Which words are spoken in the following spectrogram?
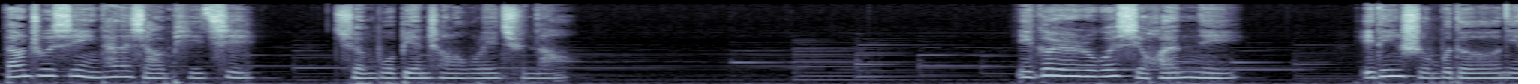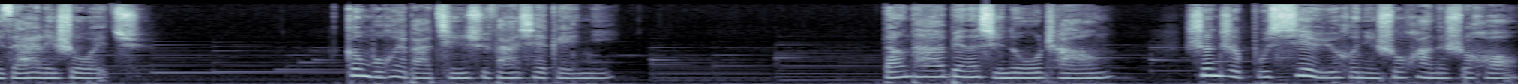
当初吸引他的小脾气，全部变成了无理取闹。一个人如果喜欢你，一定舍不得你在爱里受委屈，更不会把情绪发泄给你。当他变得喜怒无常。甚至不屑于和你说话的时候，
